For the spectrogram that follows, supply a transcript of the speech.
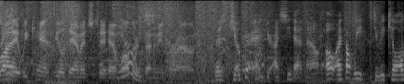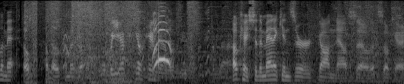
Right, we can't deal damage to him while there's enemies around. There's Joker Edgar. I see that now. Oh, I thought we did we kill all the men. Oh, hello, come on. But you have to kill him. To eliminate him from that. Okay, so the mannequins are gone now, so that's okay.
